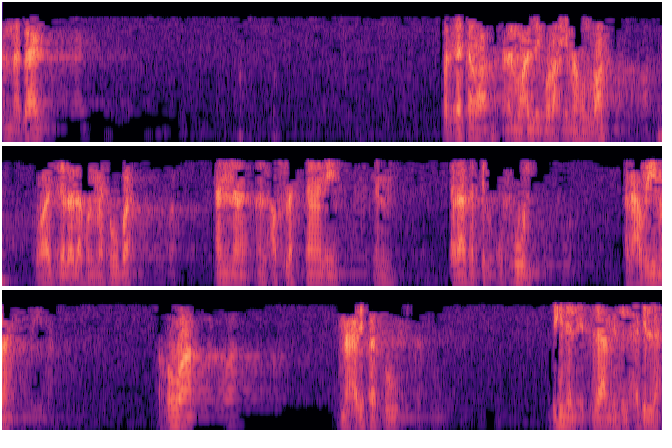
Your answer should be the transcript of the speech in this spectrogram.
أما بعد قد ذكر المؤلف رحمه الله وأجل له المثوبة أن الأصل الثاني من ثلاثة الأصول العظيمة هو معرفة دين الإسلام بالأدلة.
